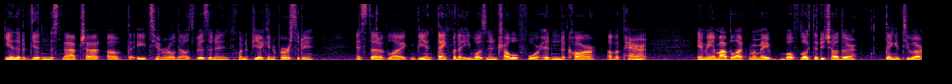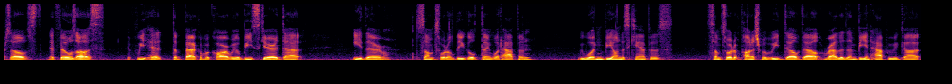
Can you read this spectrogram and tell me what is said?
he ended up getting the Snapchat of the 18 year old that was visiting Quinnipiac University instead of like being thankful that he wasn't in trouble for hitting the car of a parent. And me and my black roommate both looked at each other, thinking to ourselves, if it was us, if we hit the back of a car, we'll be scared that either some sort of legal thing would happen, we wouldn't be on this campus, some sort of punishment would be delved out, rather than being happy we got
